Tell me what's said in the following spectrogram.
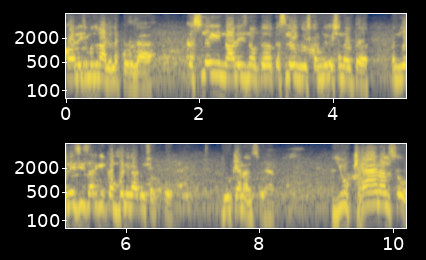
कॉलेज मधून आलेला पोरगा कसलंही नॉलेज नव्हतं कसलंही इंग्लिश कम्युनिकेशन नव्हतं पण एन सारखी कंपनी गाठू शकतो. यू कॅन ऑल्सो यार. You can also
